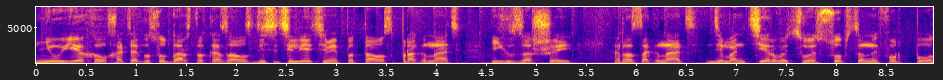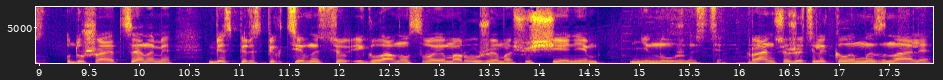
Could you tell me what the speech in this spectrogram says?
не уехал, хотя государство, казалось, десятилетиями пыталось прогнать их за шеи разогнать, демонтировать свой собственный форпост, удушая ценами, бесперспективностью и главным своим оружием – ощущением ненужности. Раньше жители Колымы знали,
